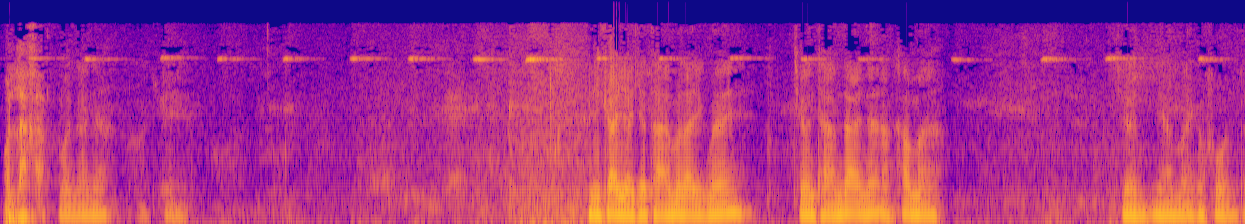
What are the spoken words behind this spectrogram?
หมดแล้วครับหมดแล้วนะโโอเคมีใครอยากจะถามอะไรอีกไหม เชิญถามได้นะ เข้ามา เชิญยาไมโครโฟนไป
